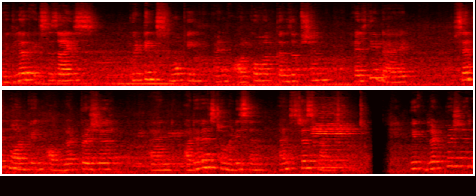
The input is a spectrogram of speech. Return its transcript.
regular exercise, quitting smoking and alcohol consumption, healthy diet, self-monitoring of blood pressure and adherence to medicine and stress management. If blood pressure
